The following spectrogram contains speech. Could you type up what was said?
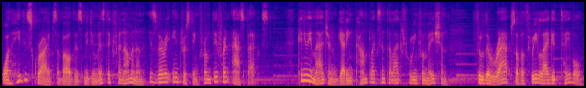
What he describes about this mediumistic phenomenon is very interesting from different aspects. Can you imagine getting complex intellectual information through the raps of a three legged table?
